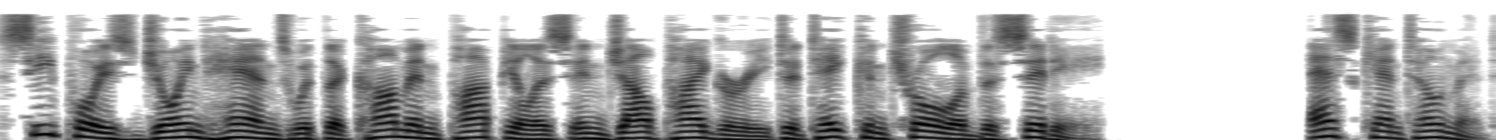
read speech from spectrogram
Sepoys joined hands with the common populace in Jalpaiguri to take control of the city's cantonment.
